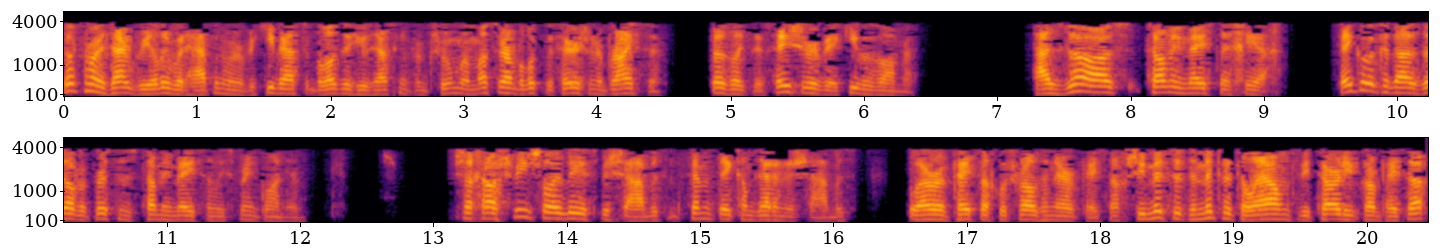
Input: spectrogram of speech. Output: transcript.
Worry, is that really what happened when Rabbi Akiva asked Belazar he was asking from Truma? Must have looked the Farish in a Brisa. It does like this. Hey, Rabbi Akiva Vamra. Hazaz Tami Meis Techiach. Take a look at the Hazaz, a person who's Tami Meis and we sprinkle on him. Shachal Shvi Shloilias B'Shabbos, and the seventh day comes out in a Shabbos. Or Pesach, which falls in Erev Pesach. She mitzvah to mitzvah to allow him to be tardy from Pesach.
